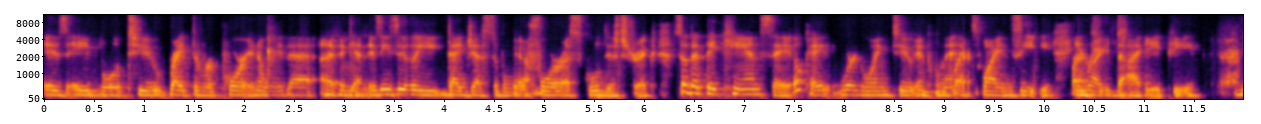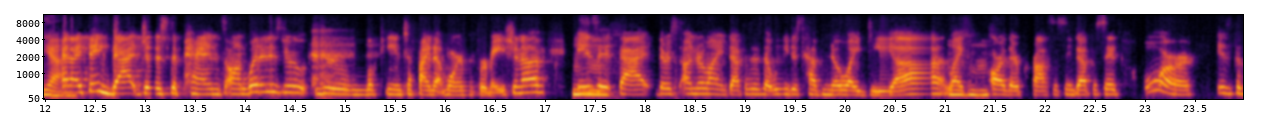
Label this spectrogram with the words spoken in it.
is able to write the report in a way that uh, mm-hmm. again is easily digestible yeah. for a school district so that they can say okay we're going to implement right. x y and z into right. the iep yeah. And I think that just depends on what it is you're you're looking to find out more information of. Mm-hmm. Is it that there's underlying deficits that we just have no idea? Like mm-hmm. are there processing deficits? Or is the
